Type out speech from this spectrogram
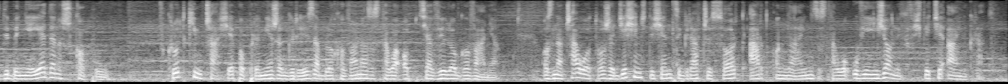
gdyby nie jeden szkopuł. W krótkim czasie po premierze gry zablokowana została opcja wylogowania. Oznaczało to, że 10 tysięcy graczy Sword Art Online zostało uwięzionych w świecie Aincrad.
